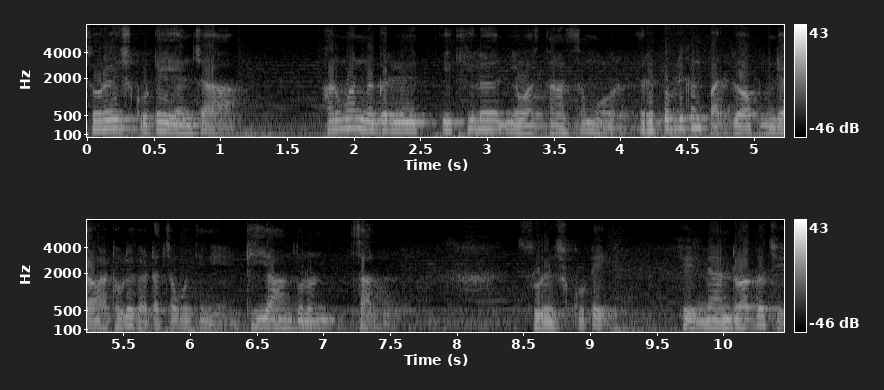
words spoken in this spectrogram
सुरेश कुटे यांच्या हनुमाननगर येथील निवासस्थानासमोर Republican Party of India Athawale गटाच्या वतीने ठिय्या आंदोलन चालू. सुरेश कुटे हे ज्ञानरागाचे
